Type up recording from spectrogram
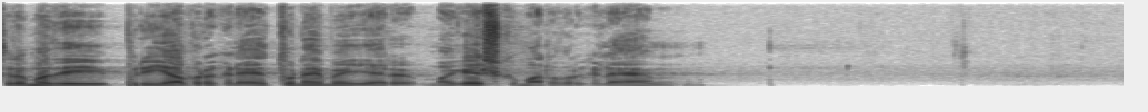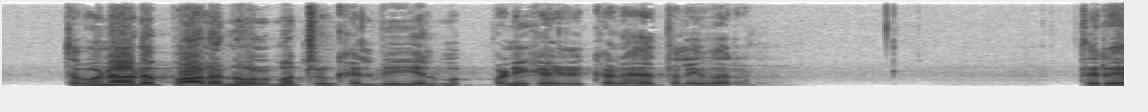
திருமதி பிரியா அவர்களே துணை மேயர் மகேஷ்குமார் அவர்களே தமிழ்நாடு பாடநூல் மற்றும் கல்வியியல் பணிகள் கழக தலைவர் திரு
